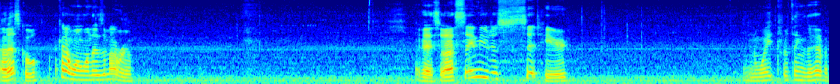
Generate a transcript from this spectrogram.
Oh, that's cool. I kind of want one of those in my room. Okay, so I assume you just sit here and wait for things to happen.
